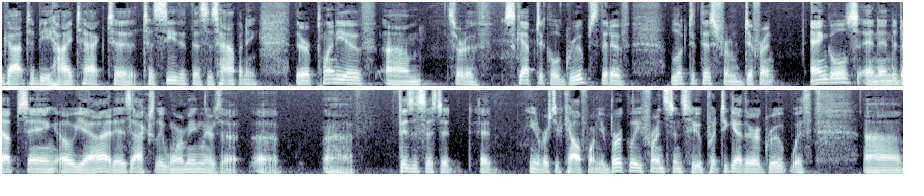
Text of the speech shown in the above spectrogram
got to be high tech to to see that this is happening. There are plenty of um, sort of skeptical groups that have looked at this from different angles and ended up saying, "Oh yeah, it is actually warming." There's a, a, a physicist at, at University of California, Berkeley, for instance, who put together a group with uh,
